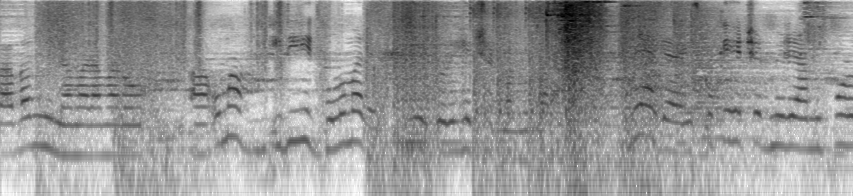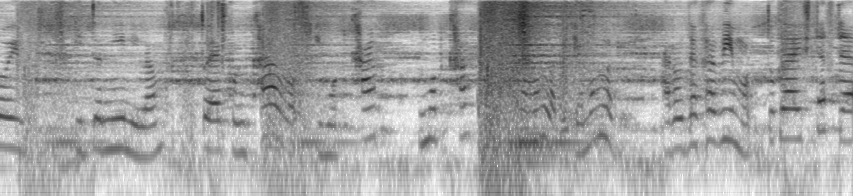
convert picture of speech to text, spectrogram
কাভার নিলাম আর আমারও ওমা ইদি গোলো মারে। ইয়ে, তোরে হেডশট মারলো তারা হ্যাঁ গাইস ওকে হেডশট মেরে আমি পুরোই ইটা নিয়ে নিলাম। তো এখন খাও ইমোট খা। ইমোট খা। কেমন লাগে? কেমন লাগে? আরও দেখাবি ইমোট তো গাইস টাটা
